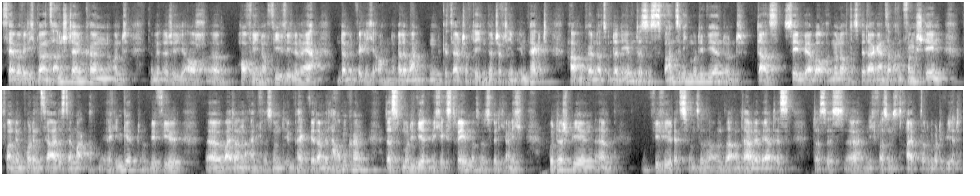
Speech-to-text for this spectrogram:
selber wirklich bei uns anstellen können und damit natürlich auch äh, hoffentlich noch viel, viele mehr und damit wirklich auch einen relevanten gesellschaftlichen, wirtschaftlichen Impact haben können als Unternehmen. Das ist wahnsinnig motivierend und das sehen wir aber auch immer noch, dass wir da ganz am Anfang stehen von dem Potenzial, das der Markt noch hingibt und wie viel äh, weiteren Einfluss und Impact wir damit haben können. Das motiviert mich extrem, also das will ich auch nicht runterspielen. Ähm, wie viel jetzt unser, unser Anteil wert ist, das ist äh, nicht, was uns treibt oder motiviert.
